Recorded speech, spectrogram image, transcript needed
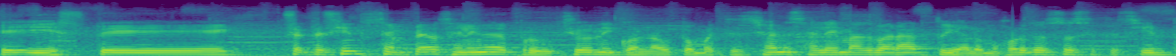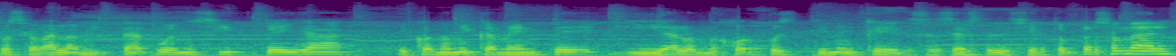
este 700 empleados en línea de producción y con la automatización le sale más barato y a lo mejor de esos 700 se va a la mitad, bueno, sí pega económicamente y a lo mejor pues tienen que deshacerse de cierto personal,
